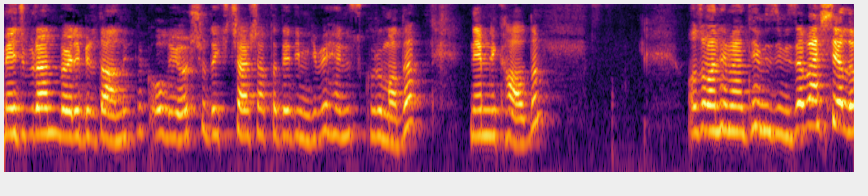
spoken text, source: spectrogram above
mecburen böyle bir dağınıklık oluyor. Şuradaki çarşafta dediğim gibi henüz kurumadı. Nemli kaldım. O zaman hemen temizliğimize başlayalım.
